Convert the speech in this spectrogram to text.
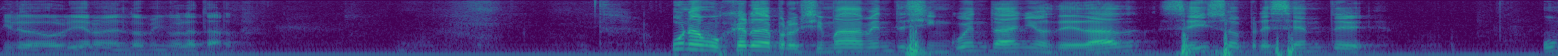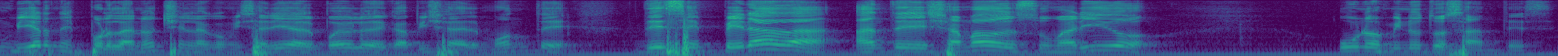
Y lo devolvieron el domingo a la tarde. Una mujer de aproximadamente 50 años de edad se hizo presente un viernes por la noche en la comisaría del pueblo de Capilla del Monte, desesperada ante el llamado de su marido unos minutos antes,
